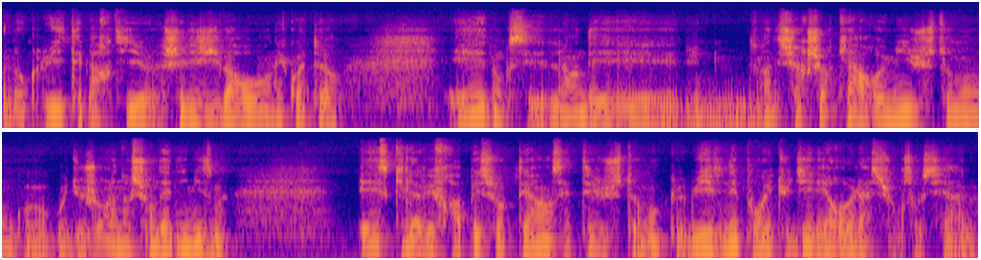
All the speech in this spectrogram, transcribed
donc lui était parti chez les Givaro en Équateur, et donc c'est l'un des, l'un des chercheurs qui a remis justement au goût du jour la notion d'animisme. Et ce qui l'avait frappé sur le terrain, c'était justement que lui venait pour étudier les relations sociales.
